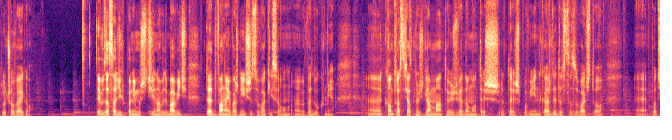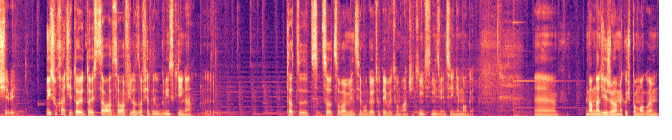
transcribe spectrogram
kluczowego. Tym w zasadzie chyba nie musicie się nawet bawić. Te dwa najważniejsze suwaki są e, według mnie. Kontrast, jasność, gamma to już wiadomo, też, też powinien każdy dostosować to pod siebie. No i słuchajcie, to, to jest cała, cała filozofia tego green screena. To, to co, co wam więcej mogę tutaj wytłumaczyć? Nic, nic więcej nie mogę. Mam nadzieję, że Wam jakoś pomogłem.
